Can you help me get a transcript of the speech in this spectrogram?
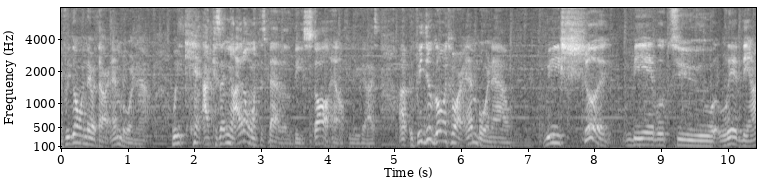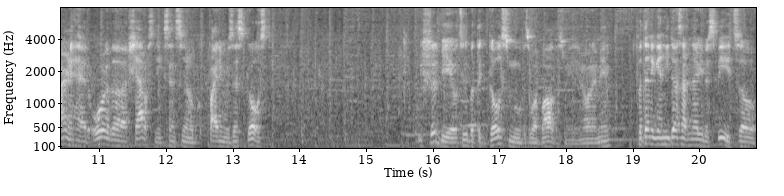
If we go in there with our Emboar now, we can't... Because, you know, I don't want this battle to be stall hell for you guys. Uh, if we do go into our Emboar now, we should be able to live the Iron Head or the Shadow Sneak since, you know, fighting resist Ghost. We should be able to, but the Ghost move is what bothers me, you know what I mean? But then again, he does have negative speed, so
